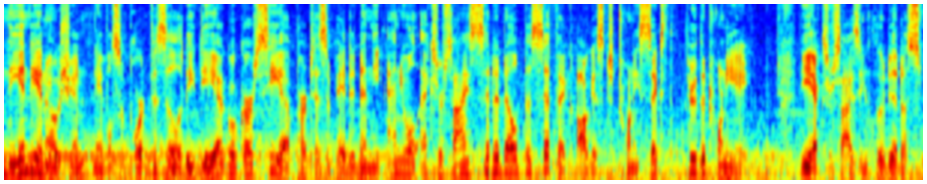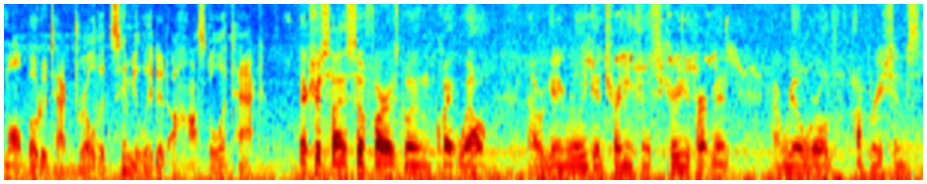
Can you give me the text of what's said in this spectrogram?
In the Indian Ocean, Naval Support Facility Diego Garcia participated in the annual exercise Citadel Pacific August 26th through the 28th. The exercise included a small boat attack drill that simulated a hostile attack. The exercise so far is going quite well. Uh, we're getting really good training from the security department on real world operations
